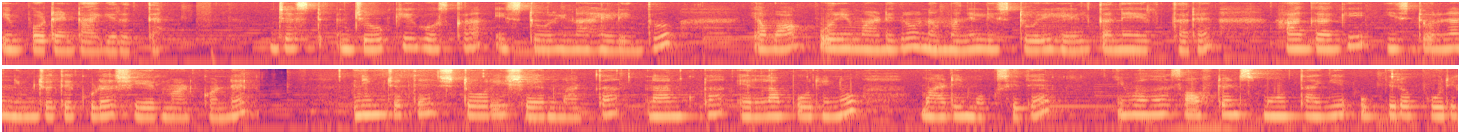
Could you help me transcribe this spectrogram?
ಇಂಪಾರ್ಟೆಂಟ್ ಆಗಿರುತ್ತೆ. ಜಸ್ಟ್ ಜೋಕಿಗೋಸ್ಕರ ಈ ಸ್ಟೋರಿನ ಹೇಳಿದ್ದು. ಯಾವಾಗ ಪೂರಿ ಮಾಡಿದರೂ ನಮ್ಮ ಮನೇಲಿ ಈ ಸ್ಟೋರಿ ಹೇಳ್ತಾನೆ ಇರ್ತಾರೆ. ಹಾಗಾಗಿ ಈ ಸ್ಟೋರಿನ ನಿಮ್ಮ ಜೊತೆ ಕೂಡ ಶೇರ್ ಮಾಡಿಕೊಂಡೆ. ನಿಮ್ಮ ಜೊತೆ ಸ್ಟೋರಿ ಶೇರ್ ಮಾಡ್ತಾ ನಾನು ಕೂಡ ಎಲ್ಲ ಪೂರಿನೂ ಮಾಡಿ ಮುಗಿಸಿದೆ. ಇವಾಗ ಸಾಫ್ಟ್ ಆ್ಯಂಡ್ ಸ್ಮೂತಾಗಿ ಉಬ್ಬಿರೋ ಪೂರಿ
